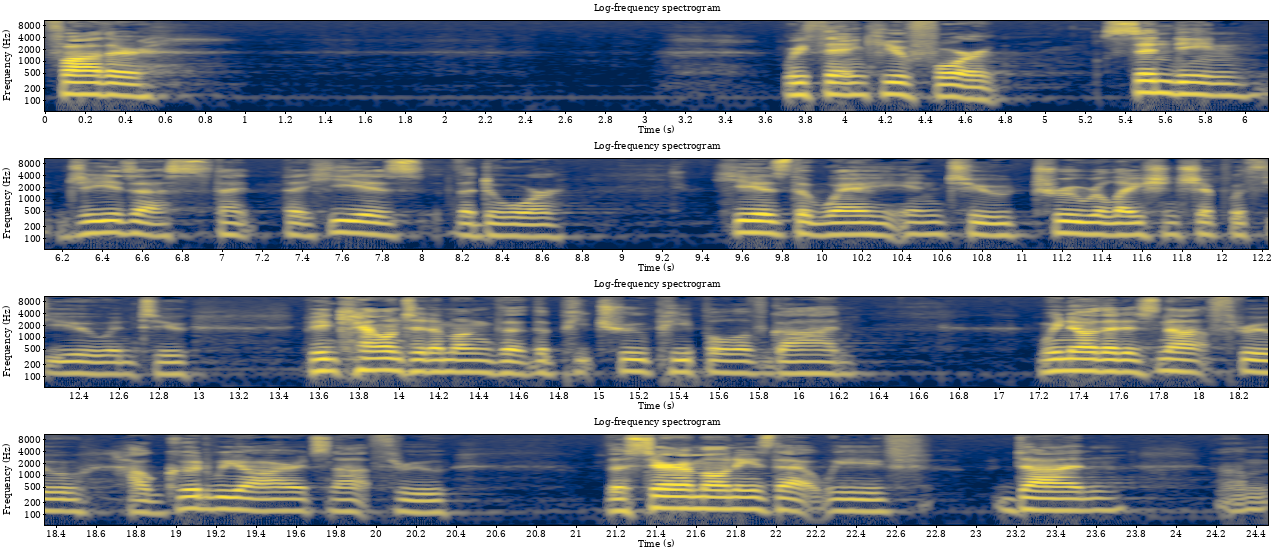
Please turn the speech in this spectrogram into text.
Father, we thank you for sending Jesus, that, that He is the door. He is the way into true relationship with you into being counted among the, the p- true people of God. We know that it's not through how good we are, it's not through the ceremonies that we've done, um,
